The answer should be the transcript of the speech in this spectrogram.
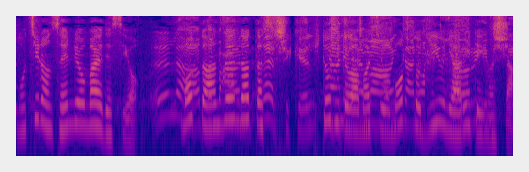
もちろん占領前ですよ。もっと安全だったし、人々は街をもっと自由に歩いていました。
